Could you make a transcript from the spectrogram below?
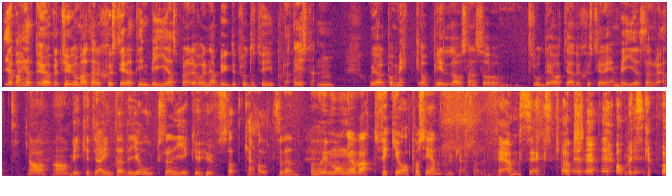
Jag var helt övertygad om att jag hade justerat in bias på den. Det var när jag byggde prototypen. Ja, Just det. Mm. Och jag höll på att mecka och pilla och sen så trodde jag att jag hade justerat in biasen rätt. Ja, ja. Vilket jag inte hade gjort. Så den gick ju hyfsat kallt. Så den, Och hur många watt fick jag på scen? du kanske hade fem, sex kanske. om vi ska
